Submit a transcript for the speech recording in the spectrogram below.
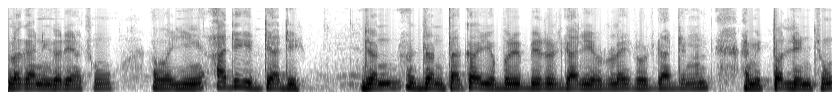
लगानी गरेका छौँ। अब यी आदि इत्यादि जन जनताका यो बेरोजगारीहरूलाई रोजगार दिन हामी तल्लिन्छौँ।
